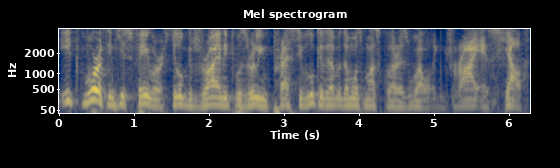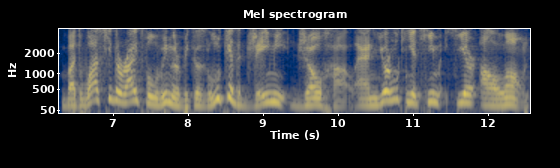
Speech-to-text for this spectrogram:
it worked in his favor, he looked dry and it was really impressive, look at the, the most muscular as well, like dry as hell. But was he the rightful winner? Because look at Jamie Johal and you're looking at him here alone,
